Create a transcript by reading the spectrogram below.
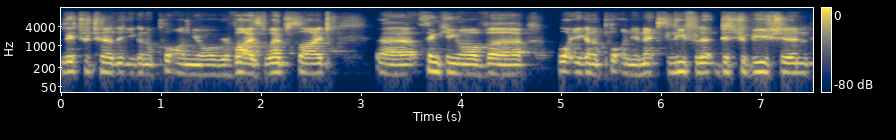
literature that you're going to put on your revised website, uh, thinking of uh, what you're going to put on your next leaflet distribution,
